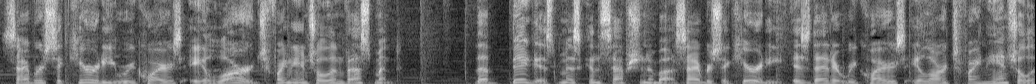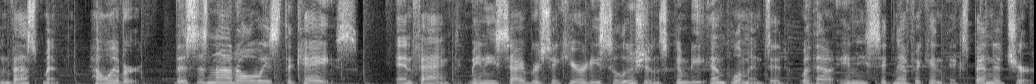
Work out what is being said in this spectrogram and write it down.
Cybersecurity requires a large financial investment. The biggest misconception about cybersecurity is that it requires a large financial investment. However, this is not always the case. In fact, many cybersecurity solutions can be implemented without any significant expenditure.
